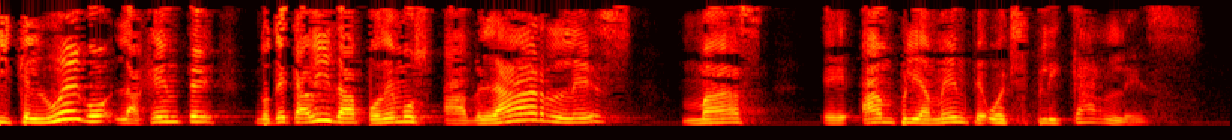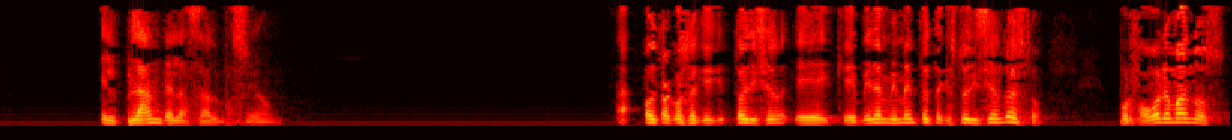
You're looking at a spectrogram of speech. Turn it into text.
Y que luego la gente nos dé cabida, podemos hablarles más eh, ampliamente o explicarles el plan de la salvación. Ah, otra cosa que, estoy diciendo, eh, que viene a mi mente que estoy diciendo esto. Por favor, hermanos,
